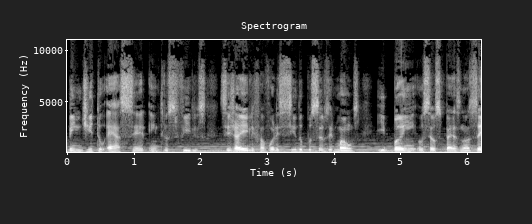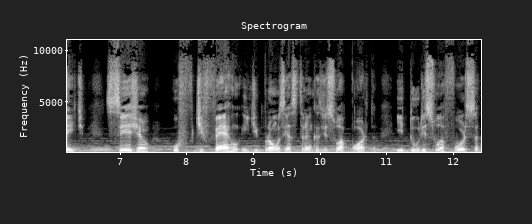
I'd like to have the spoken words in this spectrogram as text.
Bendito é Aser entre os filhos, seja ele favorecido por seus irmãos, e banhe os seus pés no azeite. Sejam de ferro e de bronze as trancas de sua porta, e dure sua força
